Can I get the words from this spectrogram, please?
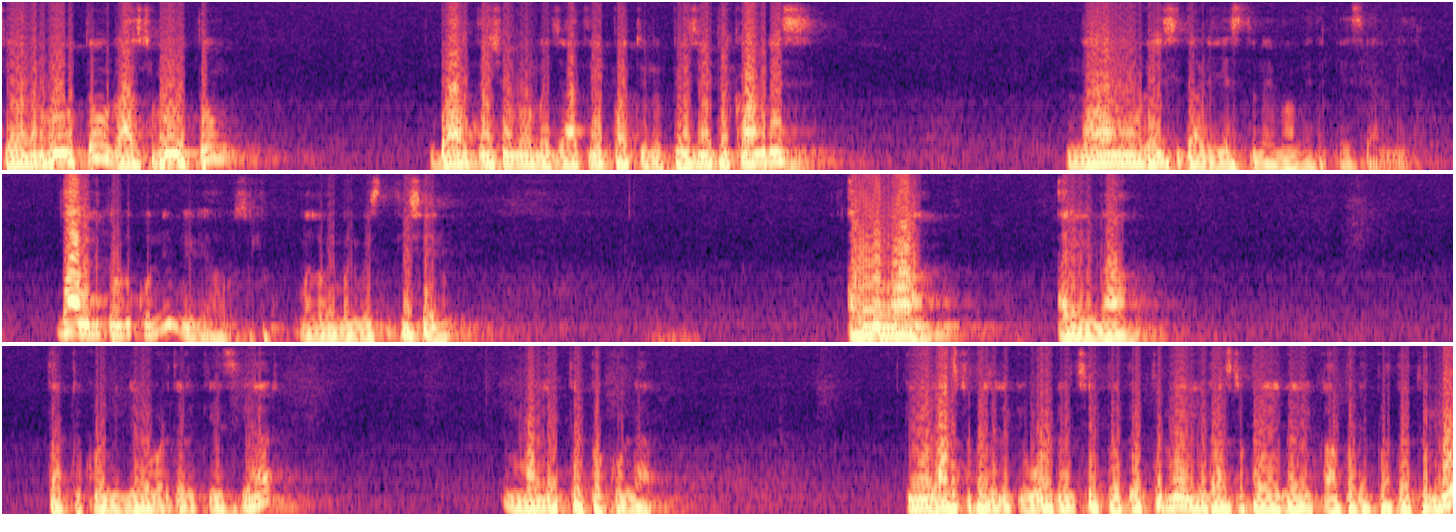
కేంద్ర ప్రభుత్వం రాష్ట్ర ప్రభుత్వం భారతదేశంలో ఉన్న జాతీయ పార్టీలు బీజేపీ కాంగ్రెస్ నాలుగు కలిసి దాడి చేస్తున్నాయి మా మీద కేసీఆర్ మీద. దానికి తోడు కొన్ని మీడియా హౌస్లు. మళ్ళీ మిమ్మల్ని తీసేయను. అయినా అయినా తట్టుకొని నిలబడతాడు కేసీఆర్. మళ్ళీ తప్పకుండా ఈ రాష్ట్ర ప్రజలకు ఓటనిచ్చే పద్ధతుల్లో ఈ రాష్ట్ర ప్రయోజనాలు కాపాడే పద్ధతుల్లో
